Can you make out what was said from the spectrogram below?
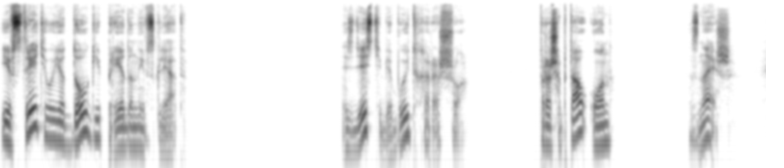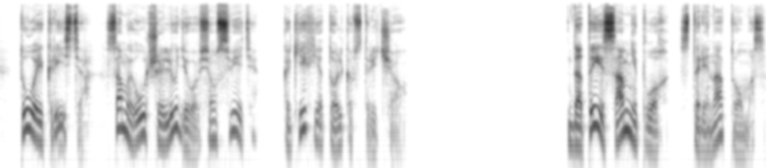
и встретил ее долгий преданный взгляд. «Здесь тебе будет хорошо», прошептал он. Знаешь, Туа и Кристер — самые лучшие люди во всем свете, каких я только встречал. Да ты и сам неплох, старина Томас.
